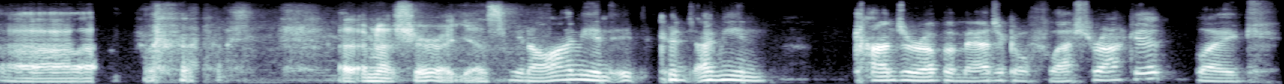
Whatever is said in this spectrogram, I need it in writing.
uh I'm not sure, I guess. You know, I mean it could I mean conjure up a magical flesh rocket? Like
